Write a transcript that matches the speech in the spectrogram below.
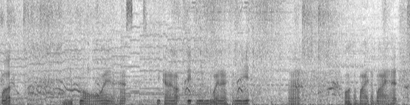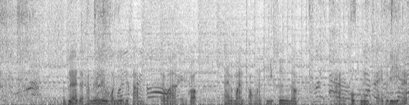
เบิร์ดเรียบร้อยนะฮะพีกาก็ติดมืนด้วยนะชั้นนี้ อ่า ก็สบายสบายฮะ เพื่อนๆอาจจะทำได้เร็วกว่านี้ด้วยซ้ำแต่ว่าผมก็ได้ประมาณ 2 นาทีครึ่งเนาะ ผ่านครบเงื่อนไขพอดีฮะ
